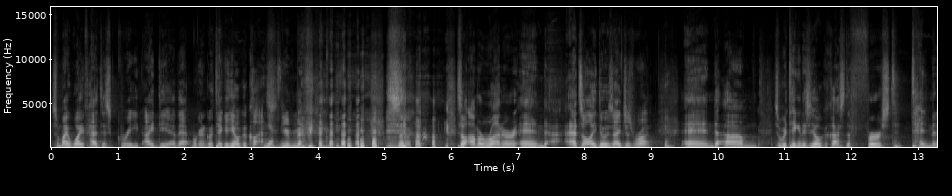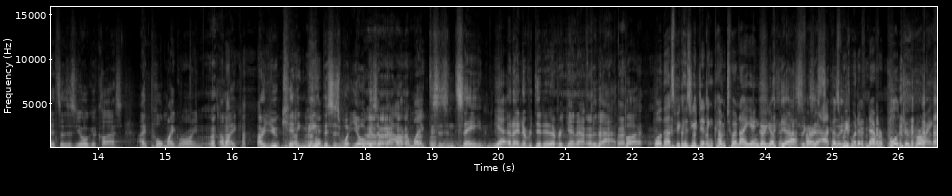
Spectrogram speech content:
so my wife had this great idea that we're going to go take a yoga class. Yes. You remember? so, so I'm a runner, and that's all I do is I just run. Yeah. And um, so we're taking this yoga class. The first 10 minutes of this yoga class, I pull my groin. I'm like, are you kidding me? This is what yoga's about? I'm like, this is insane. Yeah. And I never did it ever again after that. But Well, that's because you didn't come to an Iyengar yoga Yes, class first, because we would have never pulled your groin.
